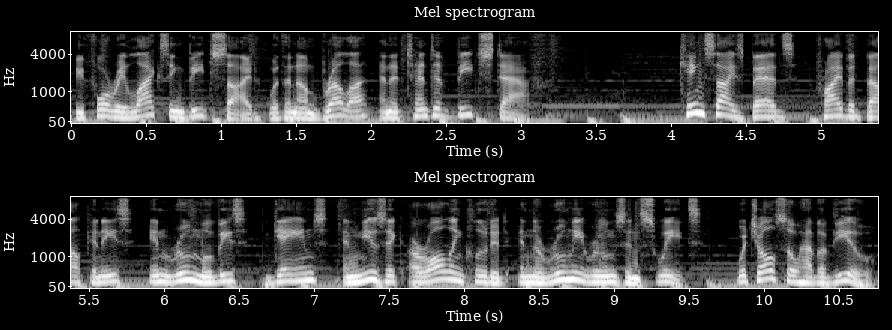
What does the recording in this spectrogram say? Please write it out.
before relaxing beachside with an umbrella and attentive beach staff. King-size beds, private balconies, in-room movies, games, and music are all included in the roomy rooms and suites, which also have a view.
